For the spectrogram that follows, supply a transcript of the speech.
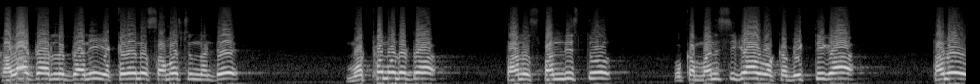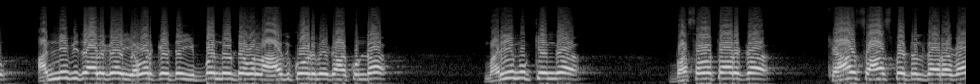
కళాకారులకు కానీ ఎక్కడైనా సమస్య ఉందంటే మొట్టమొదట తను స్పందిస్తూ ఒక మనిషిగా ఒక వ్యక్తిగా తను అన్ని విధాలుగా ఎవరికైతే ఇబ్బంది ఉంటే వాళ్ళని ఆదుకోవడమే కాకుండా మరీ ముఖ్యంగా బసవతారక క్యాన్సర్ హాస్పిటల్ ద్వారాగా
